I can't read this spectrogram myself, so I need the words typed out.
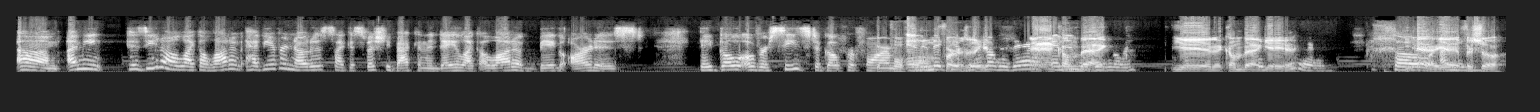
um, I mean, because you know like a lot of have you ever noticed like especially back in the day like a lot of big artists they'd go overseas to go perform, perform and then they first, get big over there and then come they back. over- Yeah, they come back. Yeah, yeah, so yeah, I yeah, mean, for sure.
